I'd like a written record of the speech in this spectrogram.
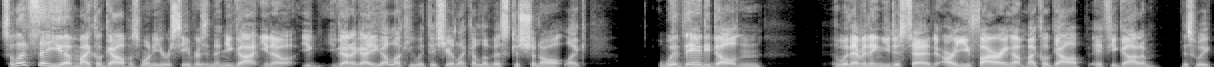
So let's say you have Michael Gallup as one of your receivers, and then you got, you know, you, you got a guy you got lucky with this year, like a Laviska Shenault. Like with Andy Dalton, with everything you just said, are you firing up Michael Gallup if you got him? This week,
